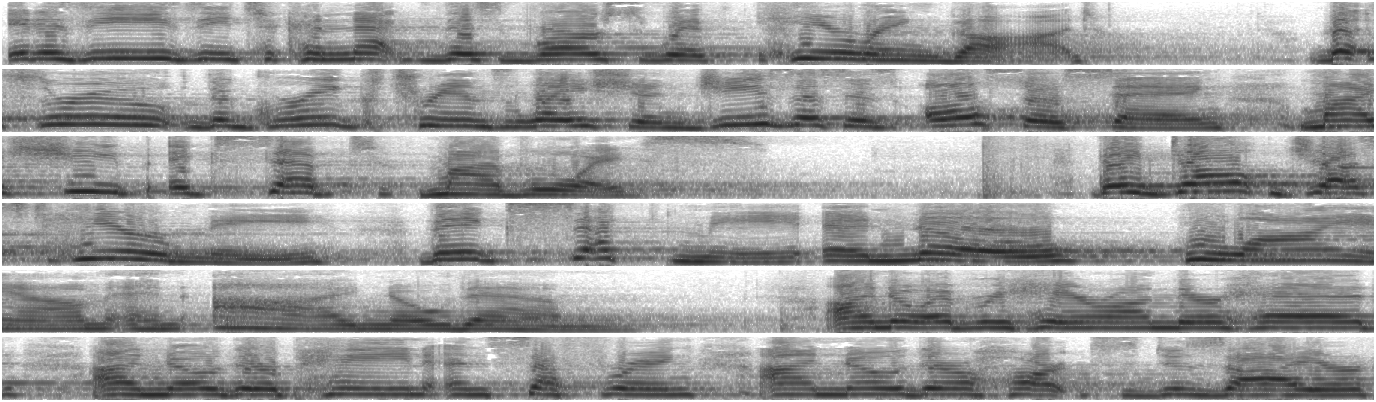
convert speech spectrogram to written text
it is easy to connect this verse with hearing God. But through the Greek translation, Jesus is also saying, My sheep accept my voice. They don't just hear me, they accept me and know who I am, and I know them. I know every hair on their head. I know their pain and suffering. I know their heart's desire.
